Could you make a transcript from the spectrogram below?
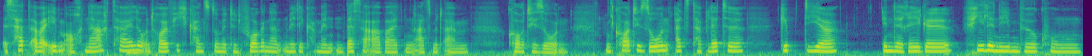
Es hat aber eben auch Nachteile und häufig kannst du mit den vorgenannten Medikamenten besser arbeiten als mit einem Cortison. Ein Cortison als Tablette gibt dir in der Regel viele Nebenwirkungen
